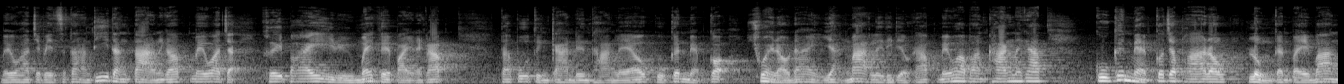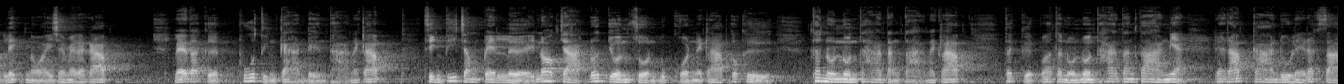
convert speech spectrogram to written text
ไม่ว่าจะเป็นสถานที่ต่างๆนะครับไม่ว่าจะเคยไปหรือไม่เคยไปนะครับถ้าพูดถึงการเดินทางแล้ว Google Map ก็ช่วยเราได้อย่างมากเลยทีเดียวครับ ไม่ว่าบางครั้งนะครับ Google Map ก็จะพาเราหลงกันไปบ้างเล็กน้อยใช่ไหมล่ะครับ และถ้าเกิดพูดถึงการเดินทางนะครับ สิ่งที่จำเป็นเลยนอกจากรถยนต์ส่วนบุคคลนะครับ ก็คือถนนหนทางต่างๆนะครับ ถ้าเกิดว่าถนนหนทางต่างๆเนี่ยได้รับการดูแลรักษา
